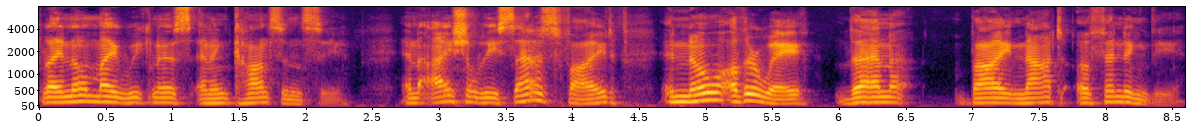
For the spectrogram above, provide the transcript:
But I know my weakness and inconstancy, and I shall be satisfied in no other way than by not offending thee,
